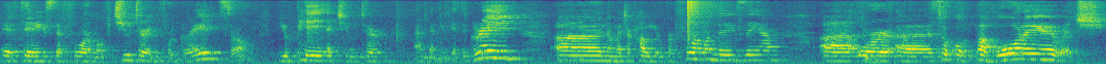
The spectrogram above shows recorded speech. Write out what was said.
It takes the form of tutoring for grades, so you pay a tutor and then you get a grade, uh, no matter how you perform on the exam, uh, or uh, so-called pabore, which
